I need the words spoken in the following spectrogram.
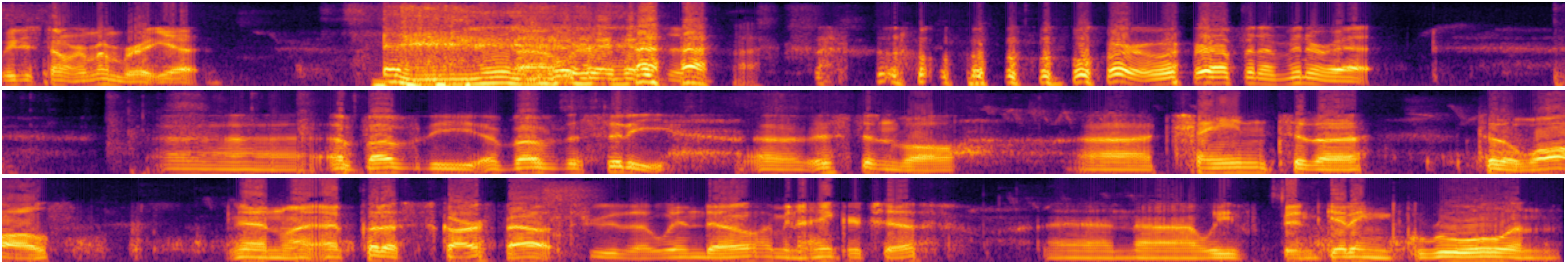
We just don't remember it yet. Uh, we're, we're, we're up in a minaret uh, above the above the city of Istanbul, uh, chained to the to the walls, and I, I put a scarf out through the window. I mean, a handkerchief, and uh, we've been getting gruel and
